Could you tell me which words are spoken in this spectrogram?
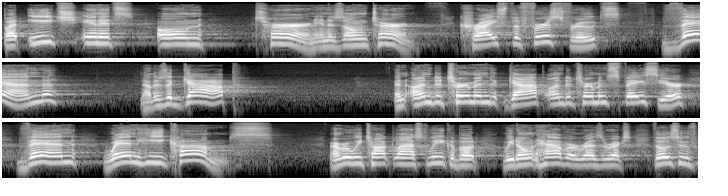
but each in its own turn, in his own turn. Christ the firstfruits, then, now there's a gap, an undetermined gap, undetermined space here. Then, when he comes, remember we talked last week about we don't have our resurrection. Those who've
